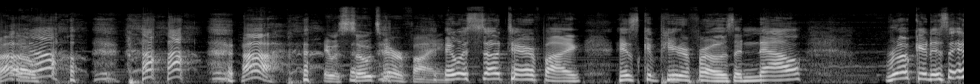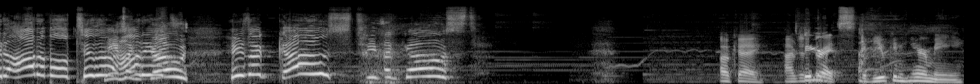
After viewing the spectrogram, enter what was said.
Uh oh. No! Ah! It was so terrifying. it was so terrifying. His computer froze, and now Roukan is inaudible to the He's a ghost! He's a ghost. He's a ghost! Okay, I'm just gonna- Spirits, if you can hear me,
